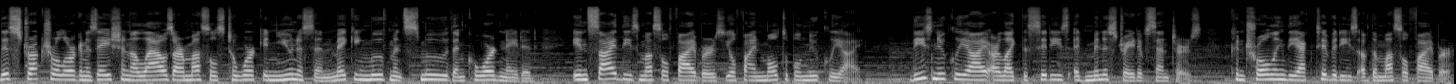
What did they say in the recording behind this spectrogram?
This structural organization allows our muscles to work in unison, making movements smooth and coordinated. Inside these muscle fibers, you'll find multiple nuclei. These nuclei are like the city's administrative centers, controlling the activities of the muscle fiber.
